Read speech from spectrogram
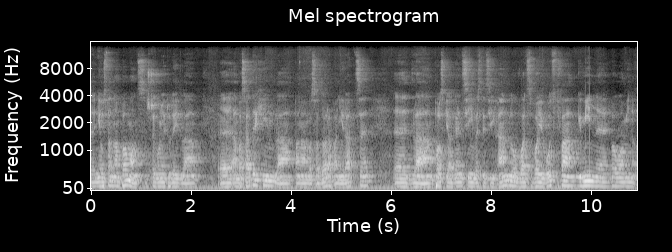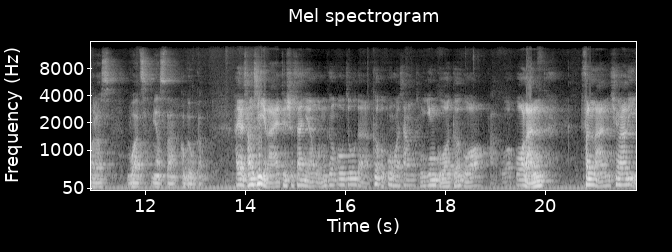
e, nieustanną pomoc, szczególnie tutaj dla e, ambasady Chin, dla pana ambasadora, pani radcy, e, dla Polskiej Agencji Inwestycji i Handlu, władz województwa, gminy Wołomin oraz władz miasta Kobyłka. 还有长期以来这十三年，我们跟欧洲的各个供货商，从英国、德国、法国、波兰、芬兰、匈牙利，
